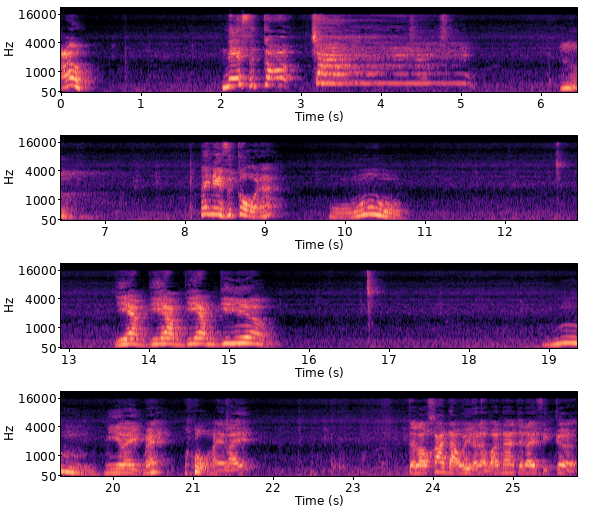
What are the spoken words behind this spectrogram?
เอ้าเนสโกจ้าได้เนสโกนะโอ้ เยี่ยมเยี่ยมเยี่ยมเยี่ยมอืมมีอะไรอีกไหมโอ้โหไฮไลท์แต่เราคาดเดาไว้อยู่แล้วแหละว่าน่าจะได้ฟิกเกอร์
